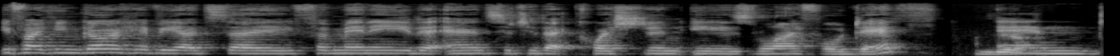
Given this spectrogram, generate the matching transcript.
if I can go heavy, I'd say for many, the answer to that question is life or death. Yeah. And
